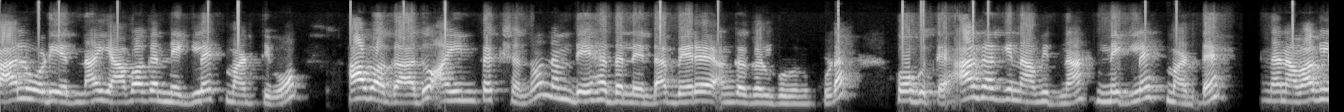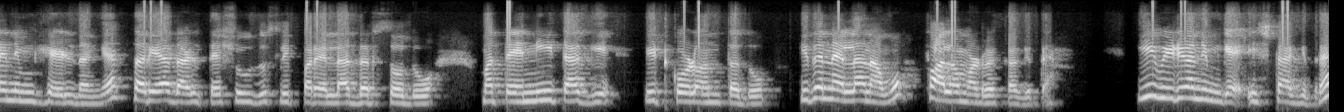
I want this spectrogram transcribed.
ಕಾಲು ಒಡೆಯೋದ್ನ ಯಾವಾಗ ನೆಗ್ಲೆಕ್ಟ್ ಮಾಡ್ತೀವೋ, ಆವಾಗ ಅದು ಆ ಇನ್ಫೆಕ್ಷನ್ ನಮ್ ದೇಹದಲ್ಲೆಲ್ಲ ಬೇರೆ ಅಂಗಗಳಿಗೂ ಕೂಡ ಹೋಗುತ್ತೆ. ಹಾಗಾಗಿ ನಾವಿದ್ನ ನೆಗ್ಲೆಕ್ಟ್ ಮಾಡ್ದೆ ನಾನು ಅವಾಗ್ಲೇ ನಿಮ್ಗೆ ಹೇಳ್ದಂಗೆ ಸರಿಯಾದ ಅಳತೆ ಶೂಸ್ ಸ್ಲಿಪ್ಪರ್ ಎಲ್ಲ ಧರಿಸೋದು, ಮತ್ತೆ ನೀಟಾಗಿ ಇಟ್ಕೊಳ್ಳೋಂಥದ್ದು, ಇದನ್ನೆಲ್ಲ ನಾವು ಫಾಲೋ ಮಾಡ್ಬೇಕಾಗುತ್ತೆ. ಈ ವಿಡಿಯೋ ನಿಮ್ಗೆ ಇಷ್ಟ ಆಗಿದ್ರೆ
